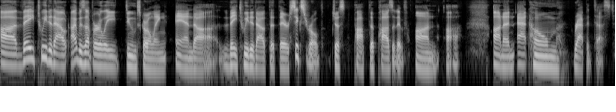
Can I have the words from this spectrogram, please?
uh, they tweeted out, I was up early doom scrolling, and uh, they tweeted out that their six year old just popped a positive on uh, on an at home rapid test.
